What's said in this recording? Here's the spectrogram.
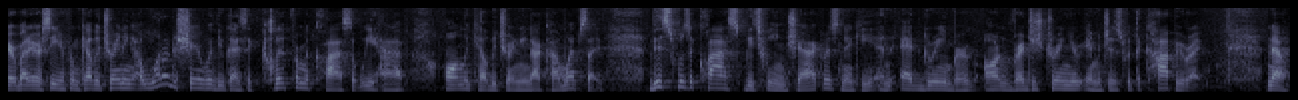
everybody, RC here from Kelby Training. I wanted to share with you guys a clip from a class that we have on the KelbyTraining.com website. This was a class between Jack Reznicki and Ed Greenberg on registering your images with the copyright. Now,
